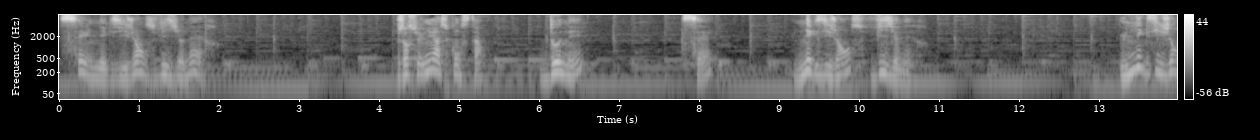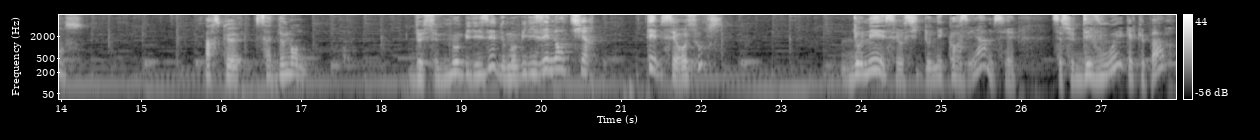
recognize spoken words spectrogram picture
C'est une exigence visionnaire. J'en suis venu à ce constat. Donner, c'est une exigence visionnaire. Une exigence. Parce que ça demande de se mobiliser, de mobiliser l'entièreté de ses ressources. Donner, c'est aussi donner corps et âme, c'est, se dévouer quelque part.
